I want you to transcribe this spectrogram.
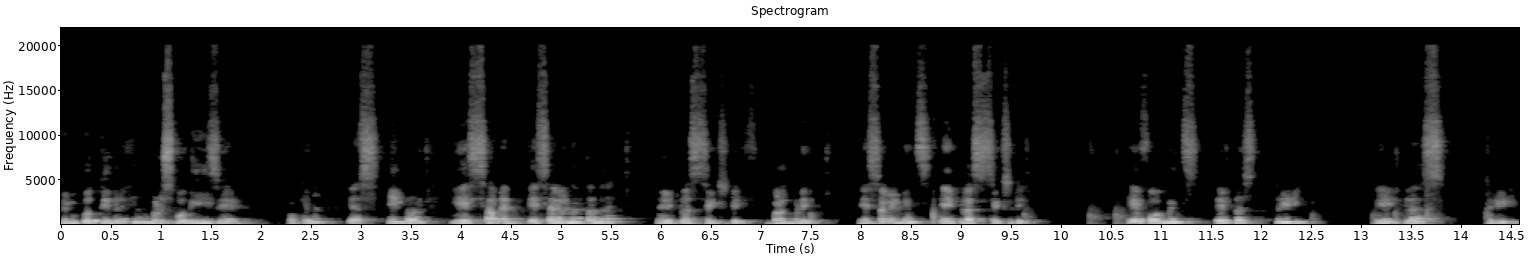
ನಿಮ್ಗೆ ಗೊತ್ತಿದ್ರೆ ಇದನ್ನ ಬಿಡಿಸ್ಬೋದು ಈಸಿಯಾಗಿ ಓಕೆನಾ ಎಸ್ ಈಗ ನೋಡಿ ಎ ಸೆವೆನ್ ಎ ಸೆವೆನ್ ಅಂತಂದ್ರೆ ಎ ಪ್ಲಸ್ ಸಿಕ್ಸ್ ಡಿ ಬರ್ದ್ಬಿಡಿ. A seven means A plus six D A four means A plus three D A plus three D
